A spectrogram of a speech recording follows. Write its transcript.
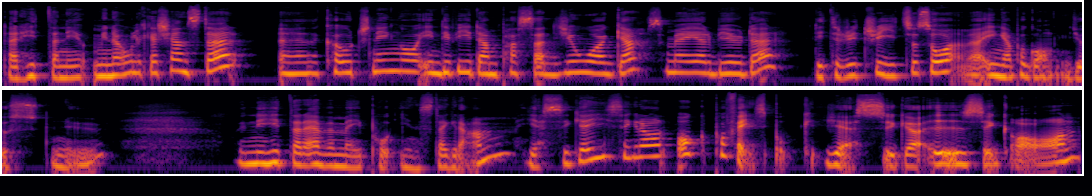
Där hittar ni mina olika tjänster, eh, coachning och individanpassad yoga som jag erbjuder. Lite retreats och så, jag har inga på gång just nu. Ni hittar även mig på Instagram, Jessica Isegran, och på Facebook, Jessica Isegran.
